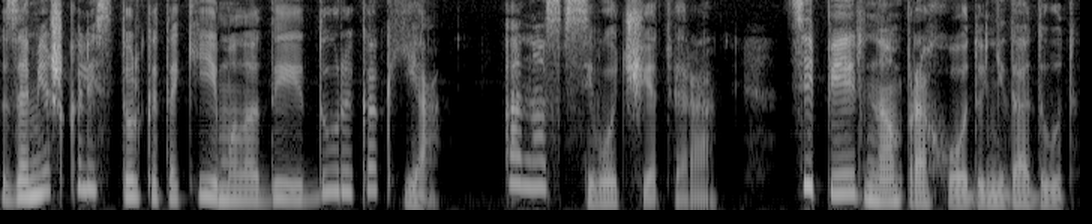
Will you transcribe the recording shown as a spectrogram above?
замешкались только такие молодые дуры, как я, а нас всего четверо. Теперь нам проходу не дадут.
